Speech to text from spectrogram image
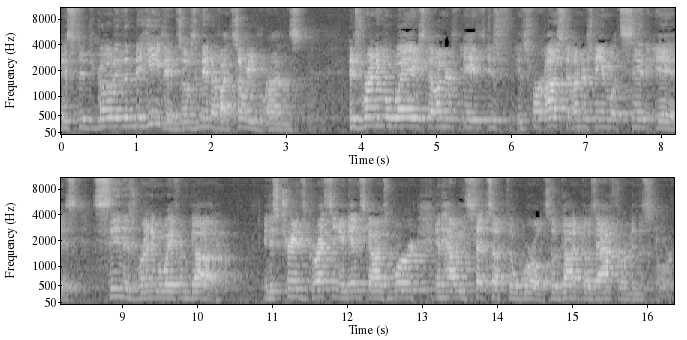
Is to go to the heathens, those Ninevites. So he runs. His running away is, to under, is, is, is for us to understand what sin is. Sin is running away from God. It is transgressing against God's word and how he sets up the world. So God goes after him in the storm.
